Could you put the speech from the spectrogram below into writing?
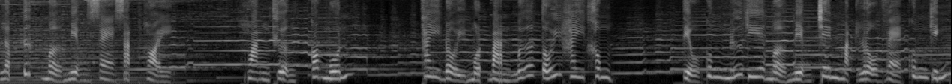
Lập tức mở miệng xè sặt hỏi. Hoàng thượng có muốn thay đổi một bàn bữa tối hay không? Tiểu cung nữ kia mở miệng trên mặt lộ vẻ cung kính,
